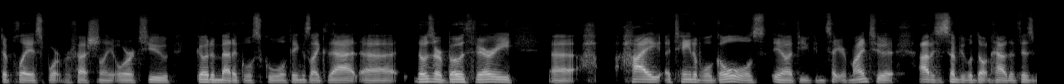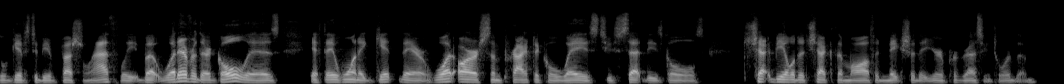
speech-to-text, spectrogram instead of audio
to play a sport professionally or to go to medical school things like that uh, those are both very uh, high attainable goals you know if you can set your mind to it. Obviously some people don't have the physical gifts to be a professional athlete but whatever their goal is if they want to get there what are some practical ways to set these goals check be able to check them off and make sure that you're progressing toward them?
